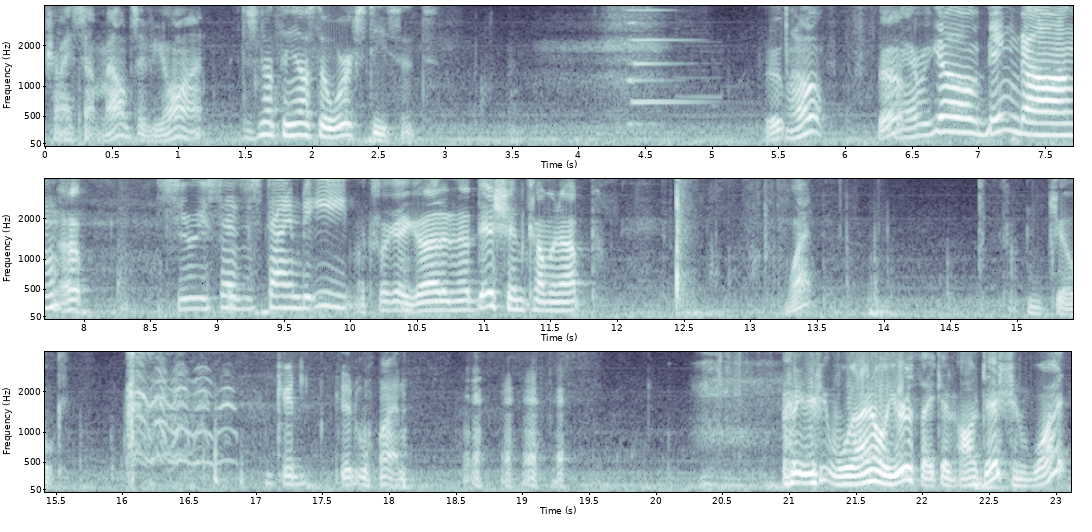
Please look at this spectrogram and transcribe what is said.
try something else if you want. There's nothing else that works decent. Oh, Oh, there we go. Ding dong. oh, Siri says it's time to eat. looks like I got an audition coming up. What? Joke. Good, good one. well, I know you're thinking. Audition? What?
